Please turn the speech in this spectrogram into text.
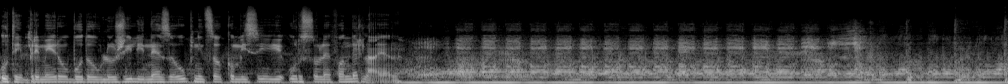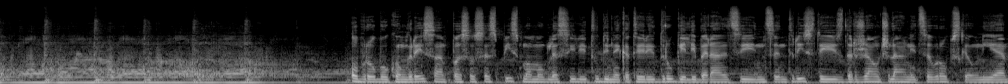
V tem primeru bodo vložili nezaupnico komisiji Ursule von der Leyen. Ob robu kongresa pa so se s pismom oglasili tudi nekateri drugi liberalci in centristi iz držav članic Evropske unije.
